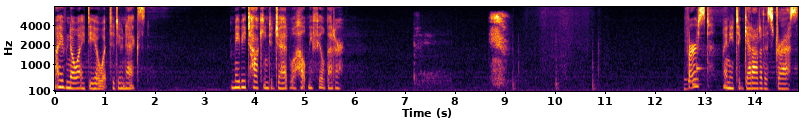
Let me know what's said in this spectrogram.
I have no idea what to do next. Maybe talking to Jed will help me feel better. First, I need to get out of this dress.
